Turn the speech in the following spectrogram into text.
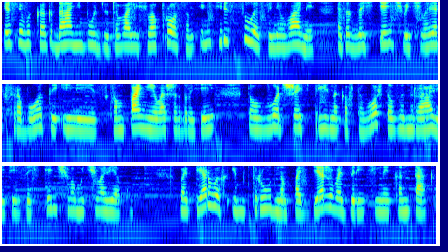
если вы когда-нибудь задавались вопросом, интересуется ли вами этот застенчивый человек с работы или с компании ваших друзей, то вот 6 признаков того, что вы нравитесь застенчивому человеку. Во-первых, им трудно поддерживать зрительный контакт.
